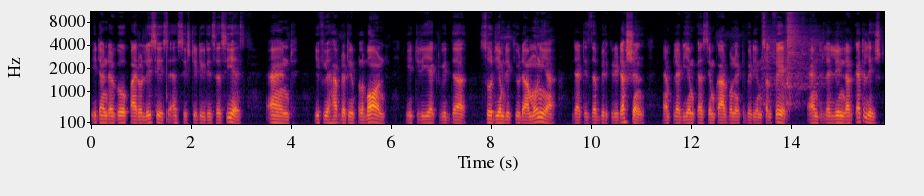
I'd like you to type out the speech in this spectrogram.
it undergo pyrolysis at 60 degrees Celsius. And if you have the triple bond, it react with the sodium liquid ammonia, that is the Birch reduction, and palladium calcium carbonate, barium sulfate, and Lindlar catalyst.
